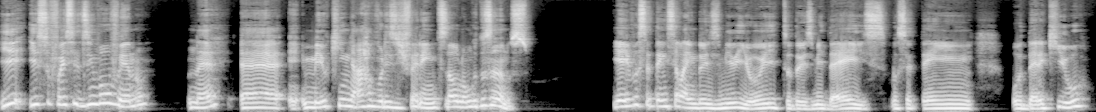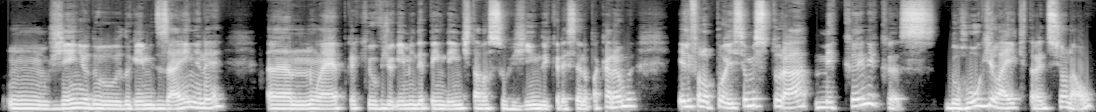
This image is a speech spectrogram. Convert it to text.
e isso foi se desenvolvendo, né? É, meio que em árvores diferentes ao longo dos anos. E aí você tem, sei lá, em 2008, 2010, você tem o Derek Yu, um gênio do, do game design, né? Uh, numa época que o videogame independente estava surgindo e crescendo pra caramba. Ele falou, pô, e se eu misturar mecânicas do roguelike tradicional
